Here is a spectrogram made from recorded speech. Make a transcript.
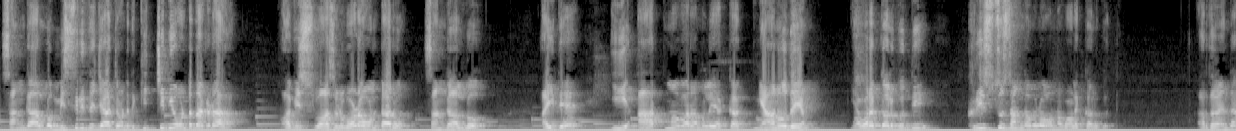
సంఘాల్లో మిశ్రిత జాతి ఉంటుంది. కిచ్చిడి ఉంటుంది అక్కడ. అవిశ్వాసులు కూడా ఉంటారు సంఘాల్లో. అయితే ఈ ఆత్మవరముల యొక్క జ్ఞానోదయం ఎవరికి కలుగుద్ది? క్రీస్తు సంఘంలో ఉన్న వాళ్ళకి కలుగుద్ది. అర్థమైందా?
